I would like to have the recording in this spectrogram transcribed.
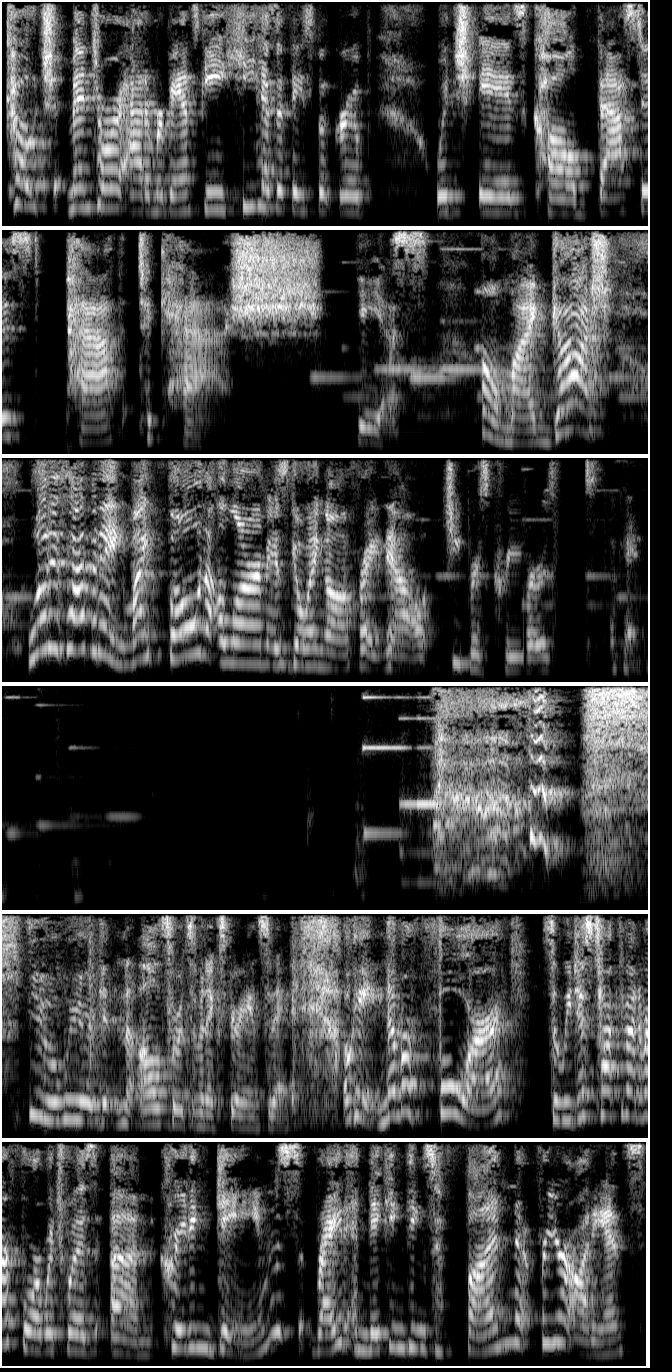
coach, mentor, Adam Urbanski. He has a Facebook group, which is called Fastest Path to Cash. Yes. Oh my gosh. What is happening? My phone alarm is going off right now. Cheapers creepers. Okay. we are getting all sorts of an experience today. Okay, number four. So we just talked about number four, which was um, creating games, right? And making things fun for your audience.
